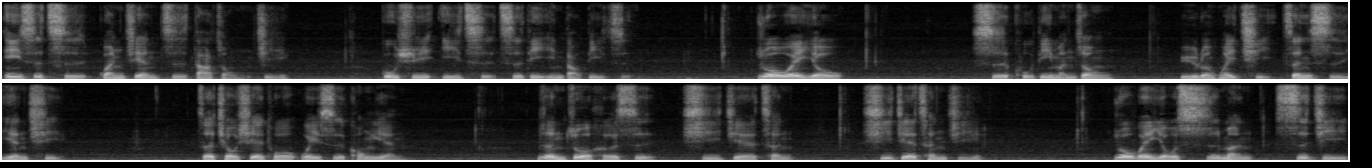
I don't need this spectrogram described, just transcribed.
亦是持关键之大总集，故须以此次第引导弟子。若未由思苦地门中，于轮回起真实厌弃。则求解脱为是空言，任作何事，悉皆成，悉皆成疾。若未由师门师及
